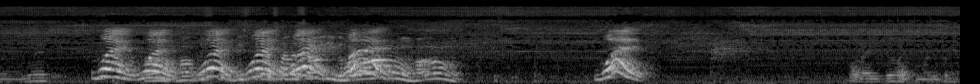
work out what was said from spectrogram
and this. What? What? Hold on, hold on. What? This- this What? what I'm trying to What? tell you. What? Hold on, hold on. What? What are you doing? Somebody doing?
